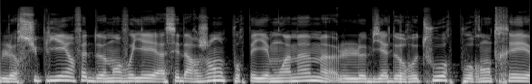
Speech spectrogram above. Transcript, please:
leur supplier, en fait, de m'envoyer assez d'argent pour payer moi-même le billet de retour pour rentrer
